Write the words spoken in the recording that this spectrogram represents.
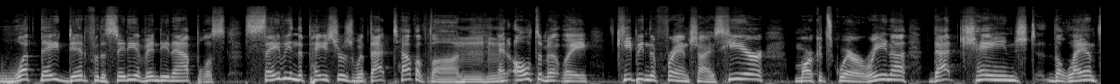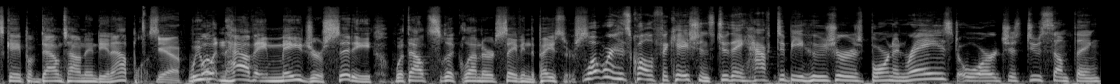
what they did for the city of Indianapolis, saving the Pacers with that telethon mm-hmm. and ultimately keeping the franchise here, Market Square Arena, that changed the landscape of downtown Indianapolis. Yeah. We wouldn't have a major city without Slick Leonard saving the Pacers. What were his qualifications? Do they have to be Hoosiers born and raised or just do something?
